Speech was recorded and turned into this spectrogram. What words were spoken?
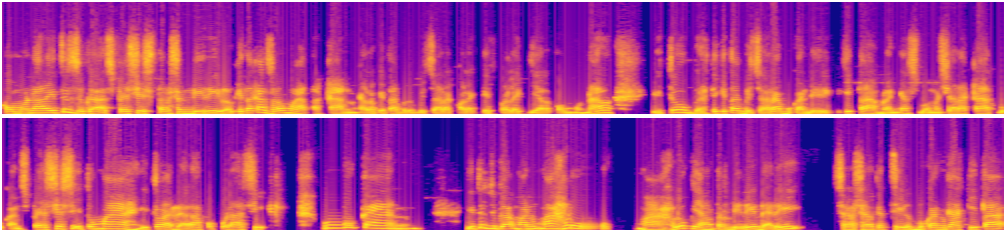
Komunal itu juga spesies tersendiri loh. Kita kan selalu mengatakan kalau kita berbicara kolektif kolegial komunal itu berarti kita bicara bukan diri kita melainkan sebuah masyarakat, bukan spesies itu mah itu adalah populasi. Bukan. Itu juga makhluk makhluk yang terdiri dari sel-sel kecil. Bukankah kita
